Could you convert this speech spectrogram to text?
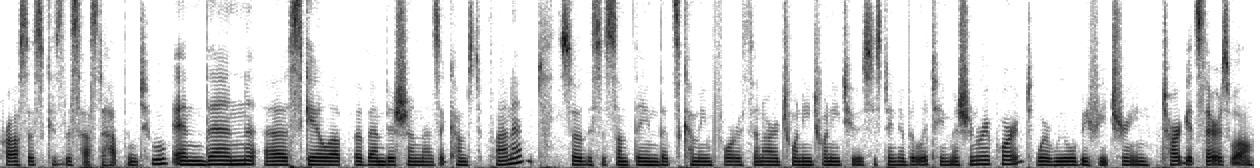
process because this has to happen too. And then a scale up of ambition as it comes to planet. So this is something that's coming forth in our 2022 sustainability mission report, where we will be featuring targets there as well.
